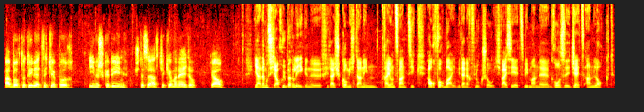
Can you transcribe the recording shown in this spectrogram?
aber tutin jetzt che per ines cadin, ste sas che chiamanedo. Ciao. Ja, da muss ich auch überlegen. Äh, vielleicht komme ich dann im 23 auch vorbei mit einer Flugshow. Ich weiß ja jetzt, wie man äh, große Jets anlockt.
